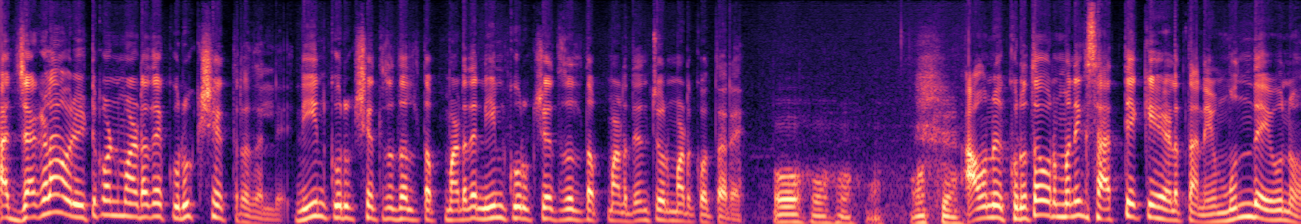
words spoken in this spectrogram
ಆ ಜಗಳ ಅವ್ರು ಇಟ್ಕೊಂಡು ಮಾಡೋದೇ ಕುರುಕ್ಷೇತ್ರದಲ್ಲಿ. ನೀನು ಕುರುಕ್ಷೇತ್ರದಲ್ಲಿ ತಪ್ಪು ಮಾಡಿದೆ ನೀನು ಕುರುಕ್ಷೇತ್ರದಲ್ಲಿ ತಪ್ಪು ಮಾಡಿದೆ ಅಂತ ಚೂರು ಮಾಡ್ಕೋತಾರೆ. ಅವನು ಕೃತವರ್ಮನಿಗೆ ಸಾತ್ಯಕ್ಕೆ ಹೇಳ್ತಾನೆ. ಮುಂದೆ ಇವನು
